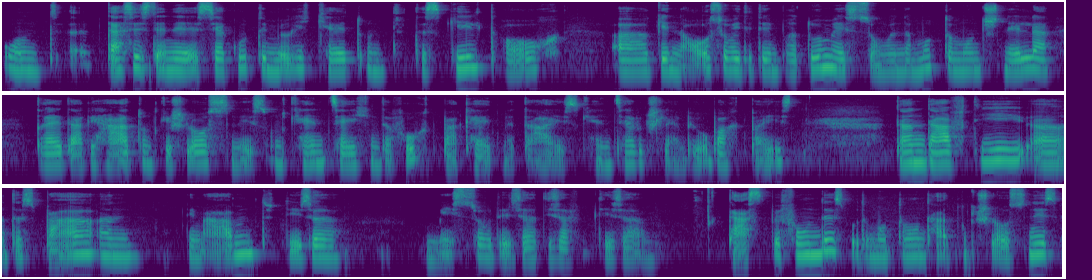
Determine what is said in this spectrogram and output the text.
Und äh, das ist eine sehr gute Möglichkeit und das gilt auch äh, genauso wie die Temperaturmessung. Wenn der Muttermund schneller drei Tage hart und geschlossen ist und kein Zeichen der Fruchtbarkeit mehr da ist, kein Zervixschleim beobachtbar ist, dann darf die, äh, das Paar an dem Abend dieser Messung, dieser, dieser, dieser Tastbefundes, wo der Muttermund hart und geschlossen ist,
